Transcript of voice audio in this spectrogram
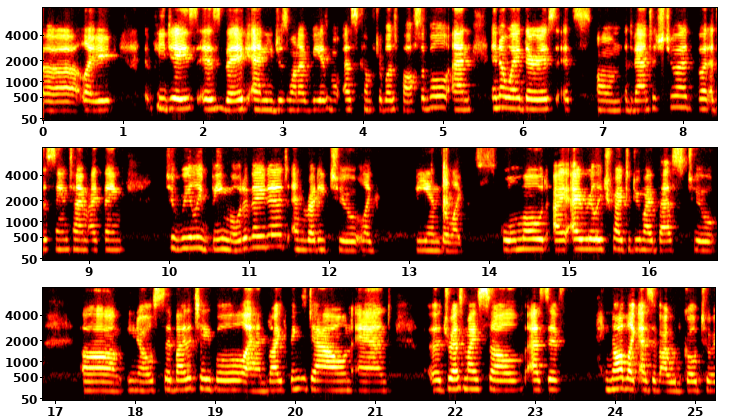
uh like pjs is big and you just want to be as, as comfortable as possible and in a way there is its own advantage to it but at the same time i think to really be motivated and ready to like be in the like school mode i i really try to do my best to um you know sit by the table and write things down and dress myself as if not like as if I would go to a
